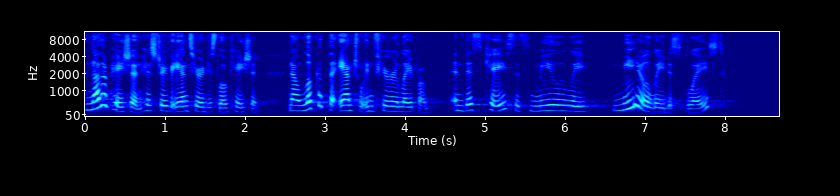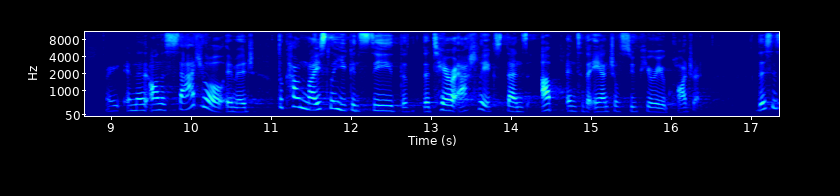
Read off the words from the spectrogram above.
Another patient, history of anterior dislocation. Now look at the antero-inferior labrum. In this case, it's medially, medially displaced, right? And then on the sagittal image, look how nicely you can see the, the tear actually extends up into the antero-superior quadrant. This is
